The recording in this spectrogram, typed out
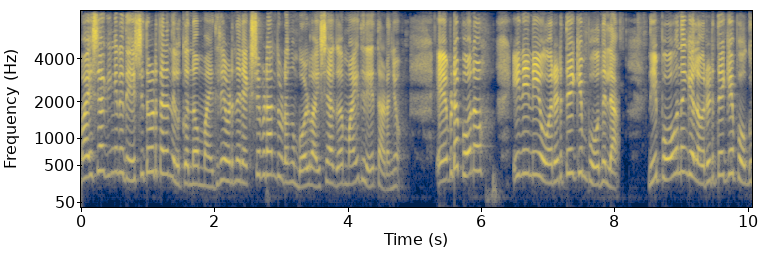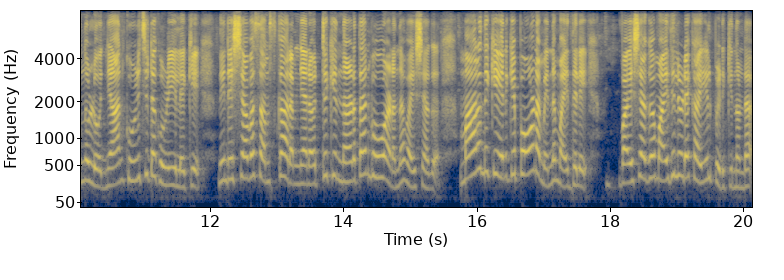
വൈശാഖ് ഇങ്ങനെ ദേഷ്യത്തോടെ തന്നെ നിൽക്കുന്നു. മൈഥിലി അവിടുന്ന് രക്ഷപ്പെടാൻ തുടങ്ങുമ്പോൾ വൈശാഖ് മൈഥിലിയെ തടഞ്ഞു. എവിടെ പോന്നു? ഇനി നീ ഒരിടത്തേക്കും പോകുന്നില്ല. നീ പോകുന്നെങ്കിൽ ഒരിടത്തേക്കേ പോകുന്നുള്ളൂ. ഞാൻ കുഴിച്ചിട്ട കുഴിയിലേക്ക്. നിന്റെ ശവ സംസ്കാരം ഞാൻ ഒറ്റയ്ക്ക് നടത്താൻ പോവുകയാണെന്ന് വൈശാഖ്. മാറി നിൽക്കി എനിക്ക് പോകണമെന്ന് മൈഥിലി. വൈശാഖ് മൈഥിലിയുടെ കയ്യിൽ പിടിക്കുന്നുണ്ട്.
